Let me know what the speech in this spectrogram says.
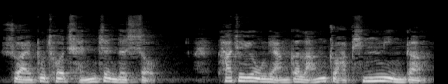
甩不脱陈震的手，他就用两个狼爪拼命的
